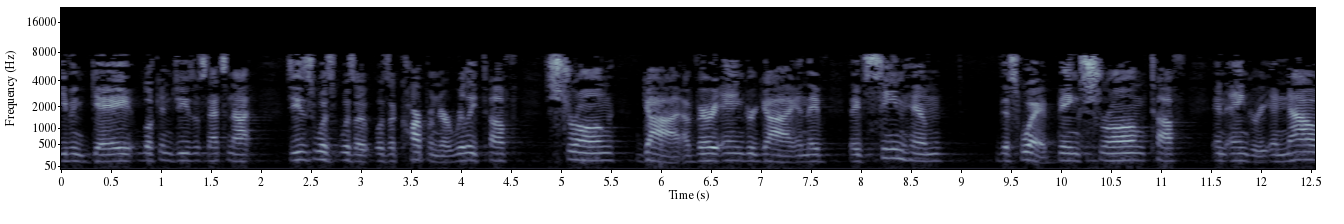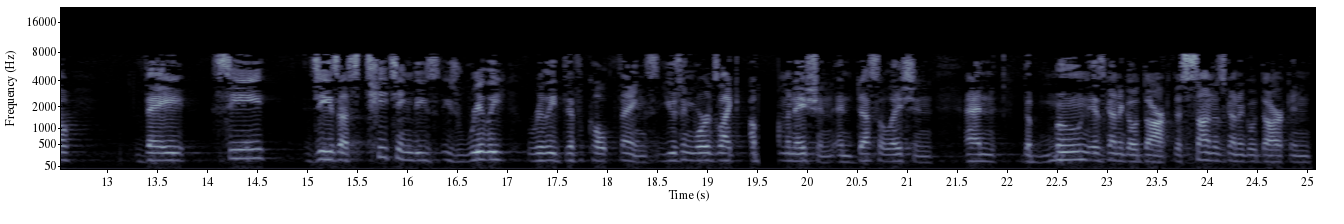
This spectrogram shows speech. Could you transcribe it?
even gay looking Jesus. That's not Jesus was, was a was a carpenter, really tough, strong guy, a very angry guy, and they've they've seen him this way, being strong, tough, and angry. And now they see Jesus teaching these, these really, really difficult things, using words like abomination and desolation and the moon is going to go dark, the sun is going to go dark, and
